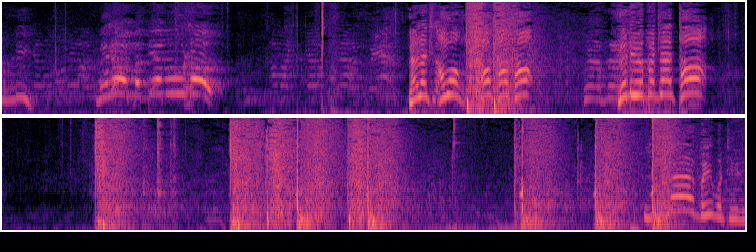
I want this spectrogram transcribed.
没了没别不了。来来，阿旺，掏掏掏，那里把刀掏。没我丢的。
